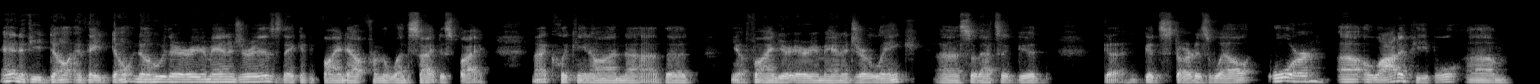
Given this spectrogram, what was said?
And if you don't, if they don't know who their area manager is, they can find out from the website just by uh, clicking on uh, the you know find your area manager link. Uh, so that's a good good start as well. Or uh, a lot of people um,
